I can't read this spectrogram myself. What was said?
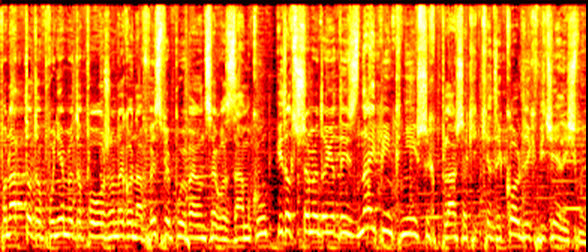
Ponadto dopłyniemy do położonego na wyspie pływającego zamku i dotrzemy do jednej z najpiękniejszych plaż, jakie kiedykolwiek widzieliśmy.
